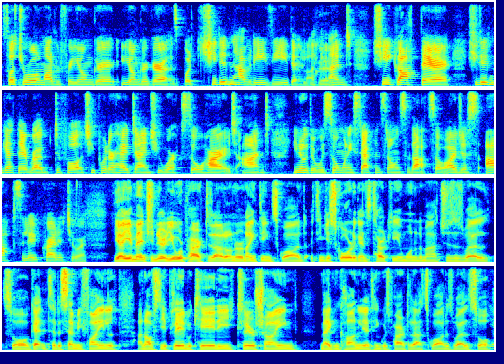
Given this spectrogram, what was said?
such a role model for younger younger girls. But she didn't have it easy either, like, Okay. and she got there. She didn't get there by default. She put her head down. She worked so hard, and you know there was so many stepping stones to that. So I just absolute credit to her. Yeah, you mentioned there you were part of that under 19 squad. I think you scored against Turkey in one of the matches as well. So getting to the semi final, and obviously you played with Katie, Claire Shine, Megan Connolly, I think was part of that squad as well. So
